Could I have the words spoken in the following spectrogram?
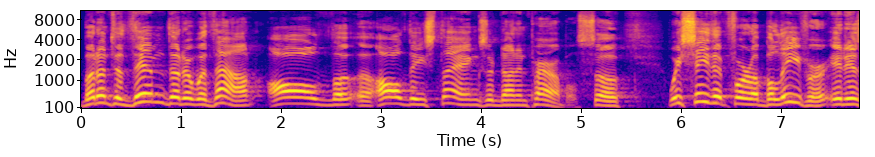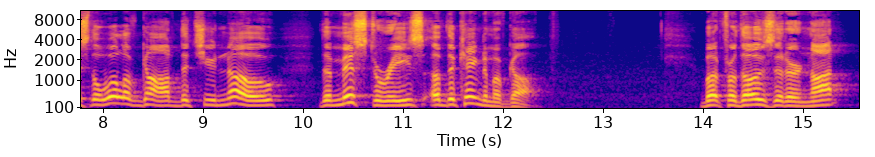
But unto them that are without, all, the, uh, all these things are done in parables. So we see that for a believer, it is the will of God that you know the mysteries of the kingdom of God. But for those that are not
